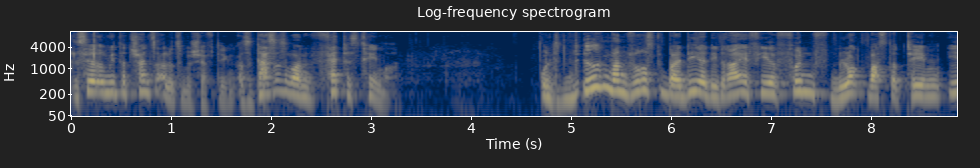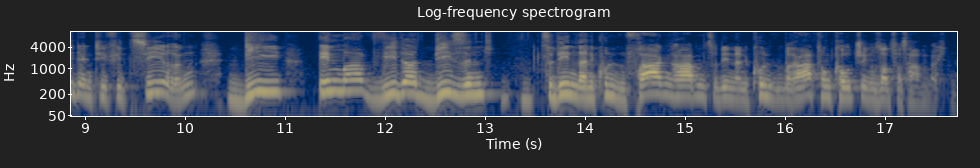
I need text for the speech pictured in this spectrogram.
ist ja irgendwie, das scheint alle zu beschäftigen. Also das ist aber ein fettes Thema. Und irgendwann wirst du bei dir die drei, vier, fünf Blockbuster-Themen identifizieren, die immer wieder die sind, zu denen deine Kunden Fragen haben, zu denen deine Kunden Beratung, Coaching und sonst was haben möchten.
